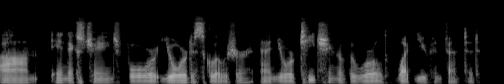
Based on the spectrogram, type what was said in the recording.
um, in exchange for your disclosure and your teaching of the world what you've invented.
